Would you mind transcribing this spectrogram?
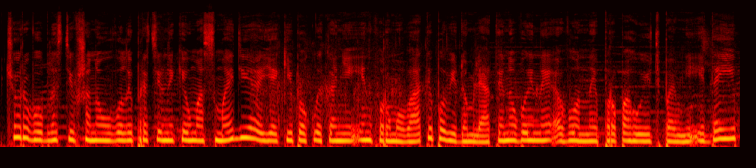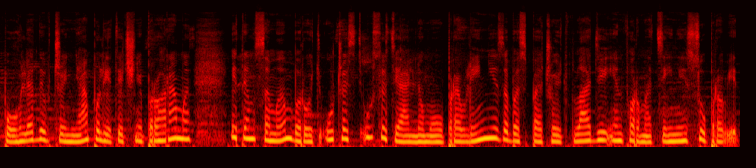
Вчора в області вшановували працівників мас-медіа, які покликані інформувати, повідомляти новини. Вони пропагують певні ідеї, погляди, вчення, політичні програми і тим самим беруть участь у соціальному управлінні, забезпечують владі інформаційний супровід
